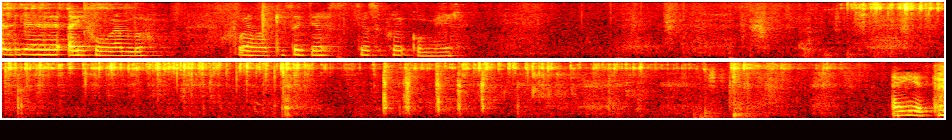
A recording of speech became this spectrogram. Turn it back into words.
Ahí jugando. Bueno, quizá ya, ya se puede comer. Ahí está.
